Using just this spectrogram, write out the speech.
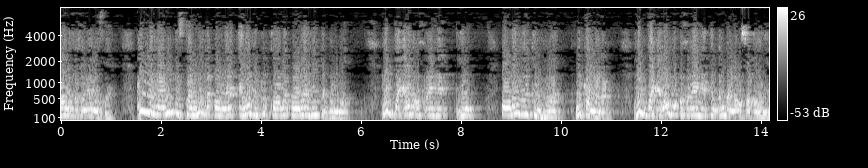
wayna qaqimaynaysaa kullamaa mar kastoo mara uu maro calayha korkeeda uulaaha ka dambe rudda calayhi ukhraaha kan uulaaha kan hore markuu maro rudda calayhi ukhraaha kan dambaa lagu soo celina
